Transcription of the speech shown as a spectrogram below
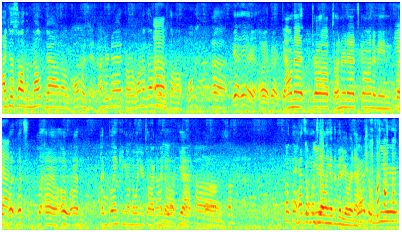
I just saw the meltdown of what was it, Undernet or one of them. There Oh. was the what was uh, yeah, yeah, yeah. Uh, uh, DALnet dropped, Undernet's gone. I mean, like, Yeah. what, what's? Uh, oh, I'm, I'm blanking on the one you're talking not about. yet, yeah. but, uh, um, some, but they had the someone's weird, yelling at the video right now. They now. had the weird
